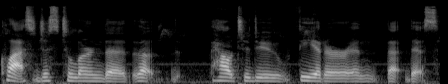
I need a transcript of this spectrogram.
class just to learn the, the how to do theater and that this.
